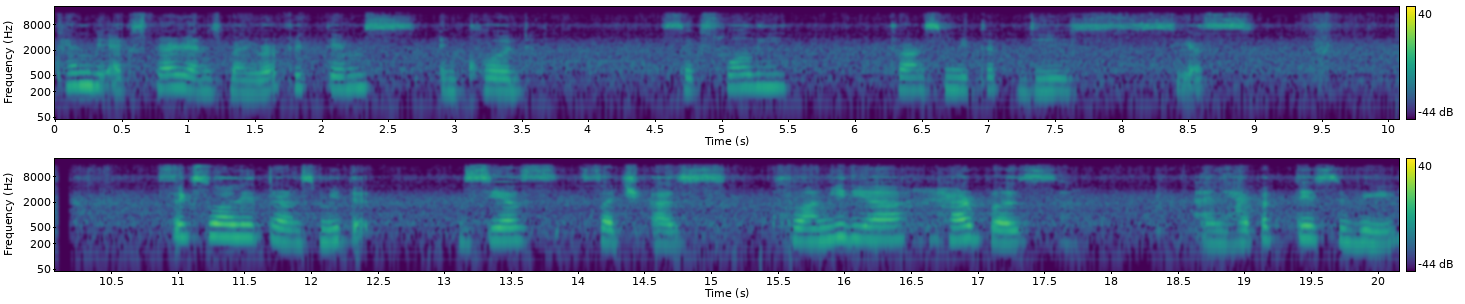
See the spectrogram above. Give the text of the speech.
can be experienced by rape victims include sexually transmitted diseases. Sexually transmitted diseases such as chlamydia, herpes, and hepatitis B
